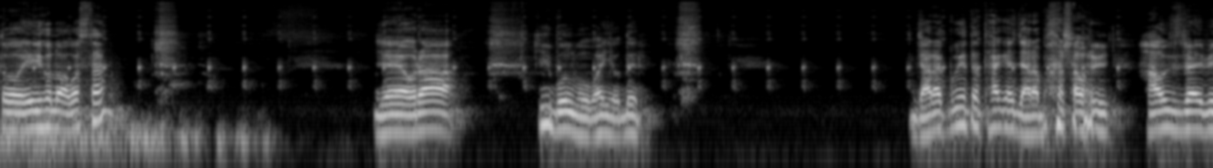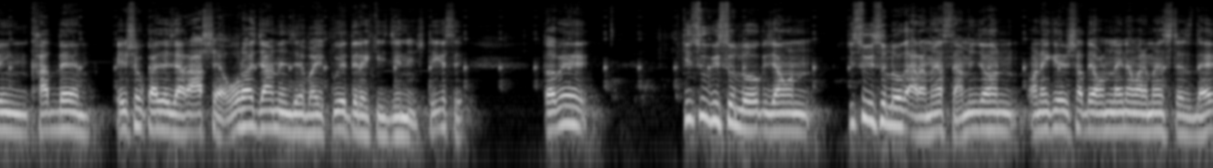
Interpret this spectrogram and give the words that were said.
তো এই হলো অবস্থা। যে ওরা কি বলব ভাই ওদের? যারা কুয়েতে থাকে, যারা বাসা বাড়ি হাউস ড্রাইভিং খাদ্যেন, এইসব কাজে যারা আসে, ওরা জানে যে ভাই কুয়েতেরা কি জিনিস, ঠিক আছে? তবে কিছু কিছু লোক যেমন কিছু কিছু লোক আরামে আছে। আমি যখন অনেকের সাথে অনলাইনে আমার মেসেজ দেয়,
